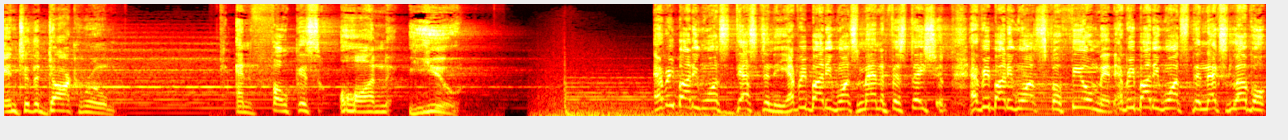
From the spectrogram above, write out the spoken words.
into the dark room and focus on you. Everybody wants destiny. Everybody wants manifestation. Everybody wants fulfillment. Everybody wants the next level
